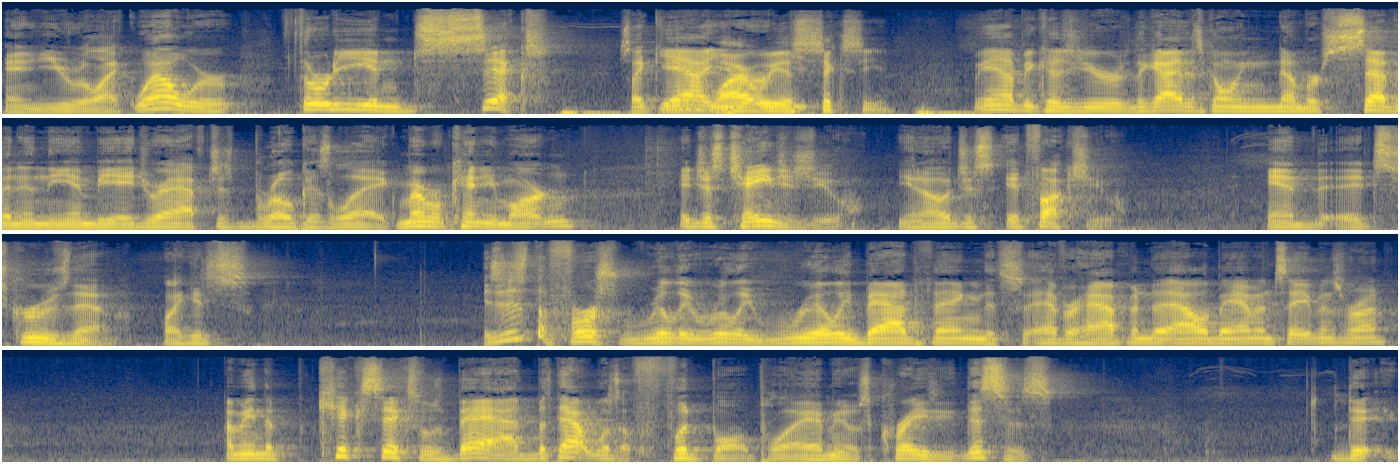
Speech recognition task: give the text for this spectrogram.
and you were like, well, we're thirty and six. It's like yeah, why you're- are we a six seed? Yeah, because you're the guy that's going number seven in the NBA draft just broke his leg. Remember Kenny Martin? It just changes you. You know, it just it fucks you, and it screws them. Like it's. Is this the first really, really, really bad thing that's ever happened to Alabama and Saban's run? I mean, the kick six was bad, but that was a football play. I mean, it was crazy. This is. They-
